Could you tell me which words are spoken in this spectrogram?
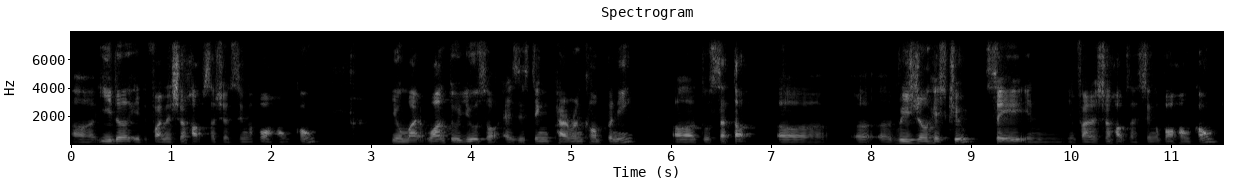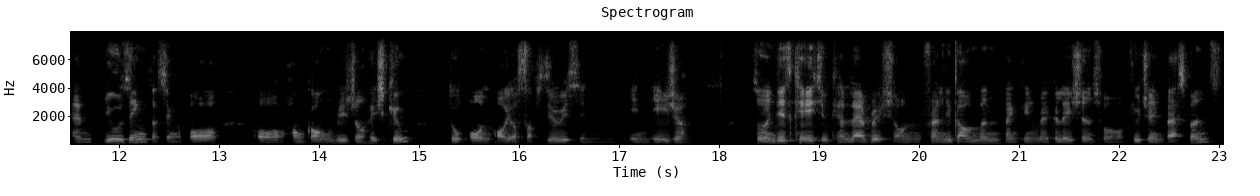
uh, either in financial hubs such as Singapore or Hong Kong. You might want to use your existing parent company uh, to set up a a, regional HQ, say in, in financial hubs like Singapore, Hong Kong, and using the Singapore or Hong Kong regional HQ to own all your subsidiaries in, in Asia. So in this case, you can leverage on friendly government banking regulations for future investments.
